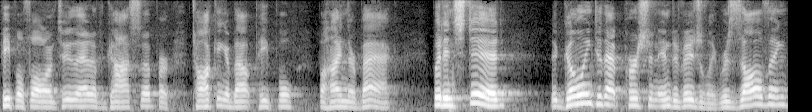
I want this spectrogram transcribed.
people fall into that of gossip or talking about people behind their back, but instead, going to that person individually, resolving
